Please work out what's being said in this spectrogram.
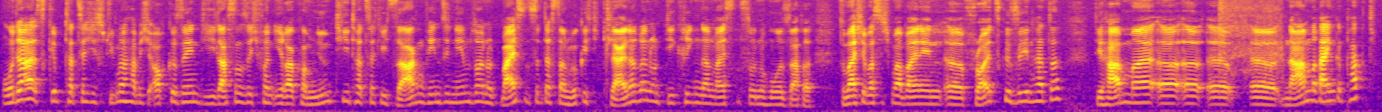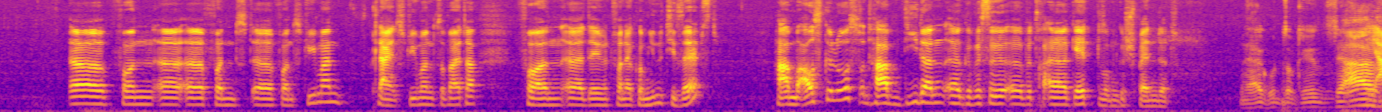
oder es gibt tatsächlich Streamer, habe ich auch gesehen, die lassen sich von ihrer Community tatsächlich sagen, wen sie nehmen sollen. Und meistens sind das dann wirklich die kleineren und die kriegen dann meistens so eine hohe Sache. Zum Beispiel, was ich mal bei den äh, Freuds gesehen hatte, die haben mal äh, äh, äh, äh, Namen reingepackt äh, von, von, von Streamern, kleinen Streamern und so weiter, von, äh, den, von der Community selbst, haben ausgelost und haben die dann äh, gewisse äh, äh, Geldsummen gespendet. Ja, gut, okay. Ja. Ja,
